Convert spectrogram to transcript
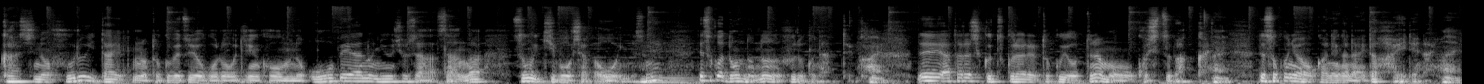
昔の古いタイプの特別養護老人ホームの大部屋の入所者さんがすごい希望者が多いんですね。で、そこはどんどんどんどん古くなっていく。はい、で、新しく作られる特養っていうのはもう個室ばっかり。はい、で、そこにはお金がないと入れない。はい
